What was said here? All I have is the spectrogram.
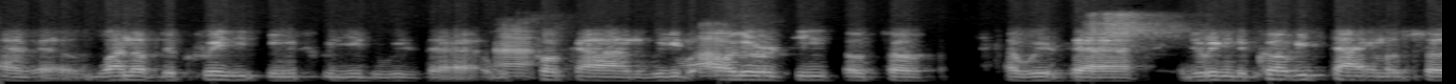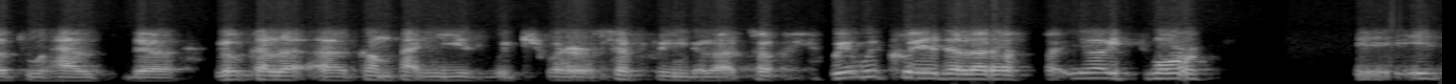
uh, one of the crazy things we did with, uh, with uh, QoQa and we did wow. other things also uh, with uh, during the COVID time also to help the local uh, companies which were suffering a lot. So we, we created a lot of, you know, it's more, it,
